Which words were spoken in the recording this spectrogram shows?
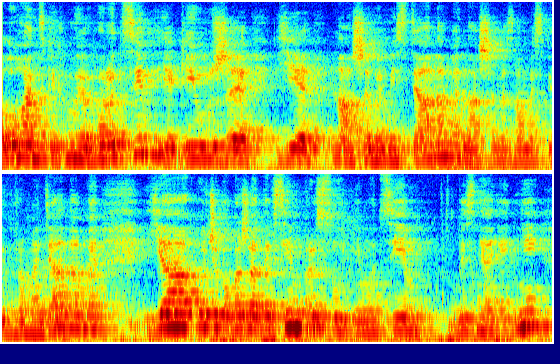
луганських миргородців, які вже є нашими містянами, нашими з вами співгромадянами. Я хочу побажати всім присутнім у ці весняні дні,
